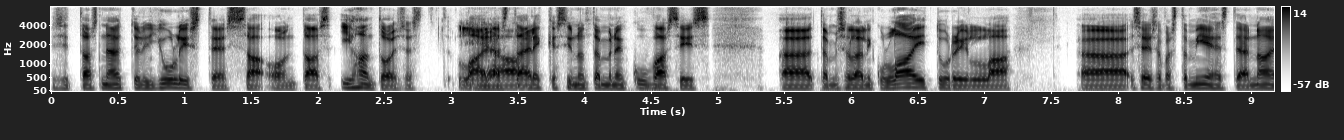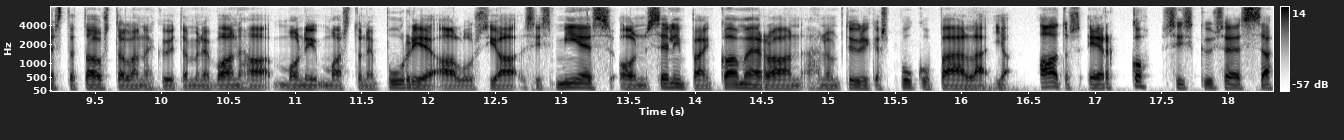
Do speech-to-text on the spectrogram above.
niin sitten taas näyttelyn julisteessa on taas ihan toisesta laidasta. Eli siinä on tämmöinen kuva siis äh, tämmöisellä niin kuin laiturilla – seisovasta miehestä ja naista. Taustalla näkyy tämmöinen vanha monimastoinen purjealus ja siis mies on selinpäin kameraan, hän on tyylikäs puku päällä ja Aatos Erkko siis kyseessä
